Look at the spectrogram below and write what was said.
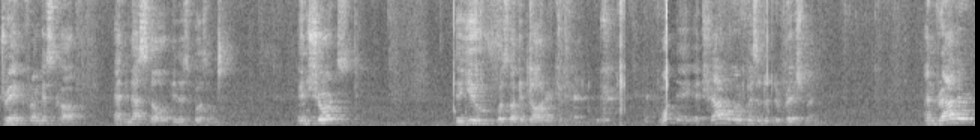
drink from his cup, and nestle in his bosom. In short, the ewe was like a daughter to him. One day, a traveler visited the rich man, and rather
